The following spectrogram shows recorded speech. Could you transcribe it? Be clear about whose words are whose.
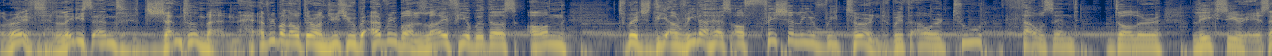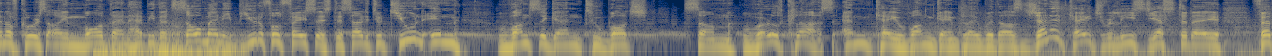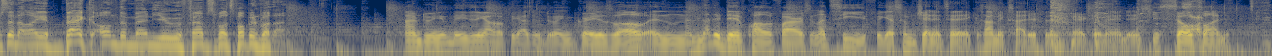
Speaker 1: All right, ladies and gentlemen, everyone out there on YouTube, everyone live here with us on Twitch, the arena has officially returned with our $2,000 League Series. And of course, I am more than happy that so many beautiful faces decided to tune in once again to watch some world-class MK1 gameplay with us. Janet Cage released yesterday. Fabs and I back on the menu. Fabs, what's poppin', brother?
Speaker 2: I'm doing amazing. I hope you guys are doing great as well. And another day of qualifiers. And let's see if we get some Janet today because I'm excited for this character, man. She's so fun.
